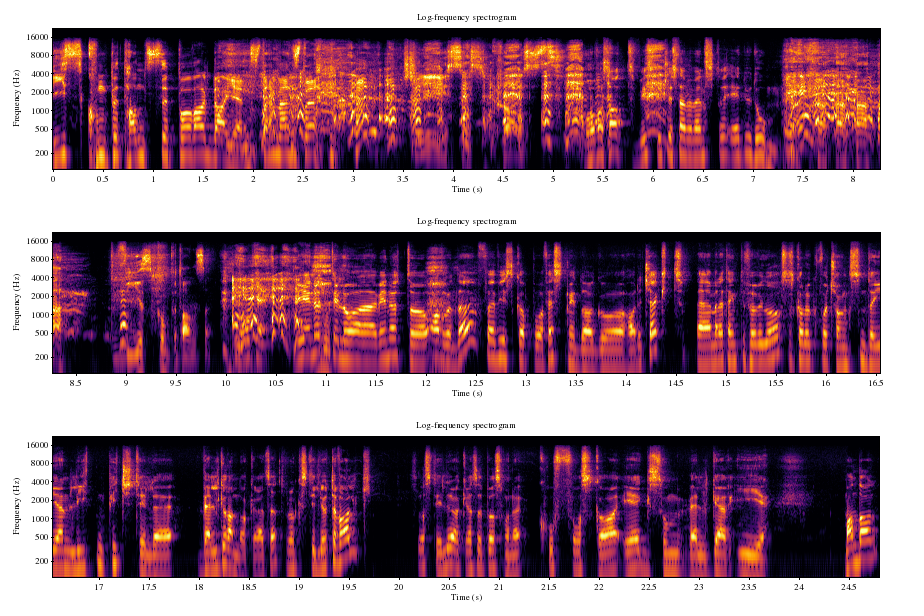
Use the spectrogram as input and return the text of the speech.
Vis kompetanse på valgdagen. Stem Venstre. Jesus Christ. Oversatt hvis du ikke stemmer Venstre, er du dum. Vis kompetanse. Okay. Vi er nødt til å, vi er nødt til å avrunde, for vi skal på festmiddag og ha det kjekt. Eh, Men jeg tenkte før vi går, så skal dere få sjansen til å gi en liten pitch til eh, velgerne deres. rett og slett, For dere stiller jo til valg. Så da stiller dere rett og spørsmålet hvorfor skal jeg som velger i Mandal,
